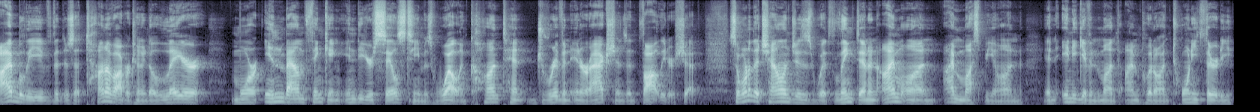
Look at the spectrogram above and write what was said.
I believe that there's a ton of opportunity to layer more inbound thinking into your sales team as well and content driven interactions and thought leadership. So, one of the challenges with LinkedIn, and I'm on, I must be on in any given month, I'm put on 20, 30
